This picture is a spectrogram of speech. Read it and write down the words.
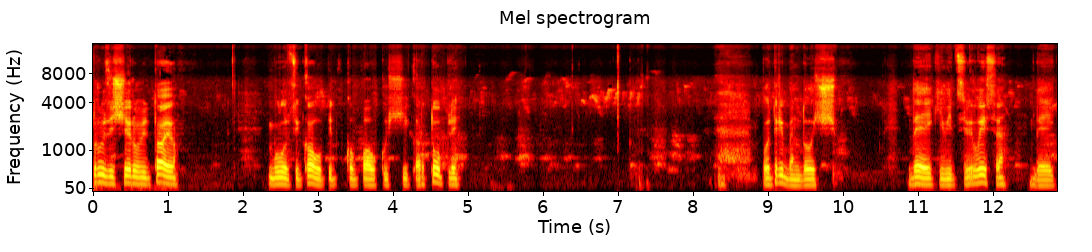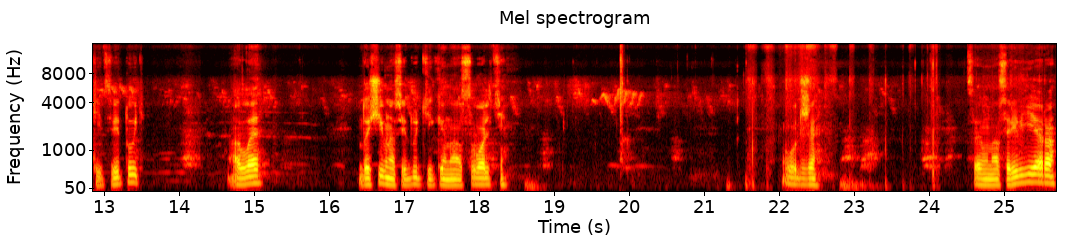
Друзі, щиро вітаю. Було цікаво, підкопав кущі картоплі. Потрібен дощ. Деякі відцвілися, деякі цвітуть, але дощі в нас йдуть тільки на асфальті. Отже, це у нас Рів'єра,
